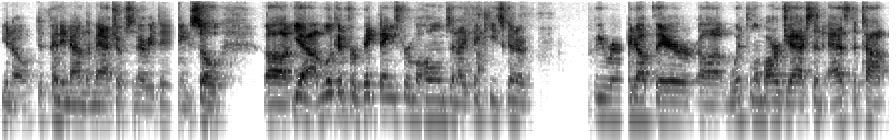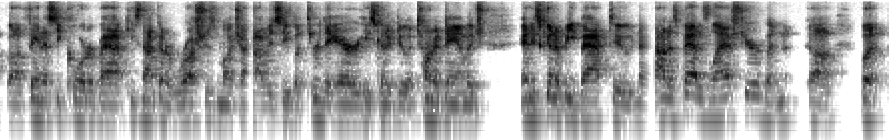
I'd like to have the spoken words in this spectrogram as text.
You know, depending on the matchups and everything. So, uh, yeah, I'm looking for big things for Mahomes, and I think he's going to be right up there uh, with Lamar Jackson as the top uh, fantasy quarterback. He's not going to rush as much, obviously, but through the air, he's going to do a ton of damage, and he's going to be back to not as bad as last year, but uh, but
